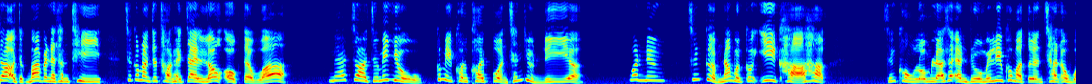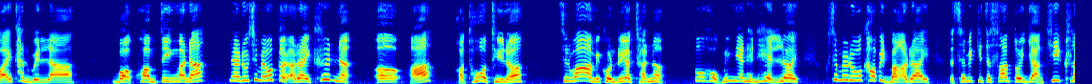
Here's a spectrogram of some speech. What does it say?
จอยออกจากบ้านไปในทันที ฉันกำลังจะถอนหายใจโล่งอกแต่ว่า แม้จอยจะไม่อยู่ ก็มีคนคอยป่วนฉันอยู่ดีอะวันหนึ่งฉันเกือบนั่งบนเก้าอี้ขาหัก ฉันคงล้มแล้วถ้าแอนดรูไม่รีบเข้ามาเตือนฉันเอาไว้ทันเวลา บอกความจริงมานะ นายรู้ใช่ไหมว่าเกิดอะไรขึ้นน่ะ เออฮะ ขอโทษทีนะ ฉันว่ามีคนเรียกฉันน่ะโกหกไม่เนียนเห็นเห็นเลยฉันไม่รู้ว่าเขาปิดบังอะไร แต่ฉันไม่คิดจะซ่อนตัวอย่างขี้ขล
